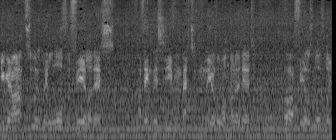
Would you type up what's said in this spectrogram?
you're going to absolutely love the feel of this. I think this is even better than the other one that I did. Oh, it feels lovely.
